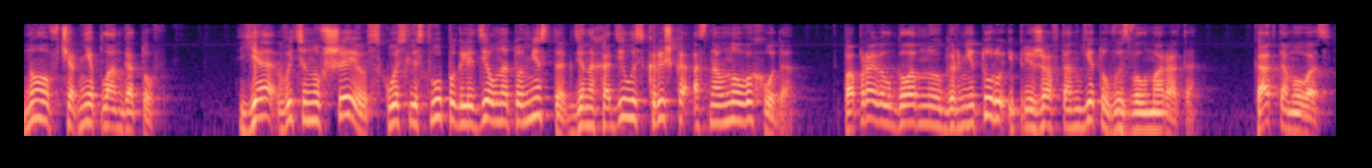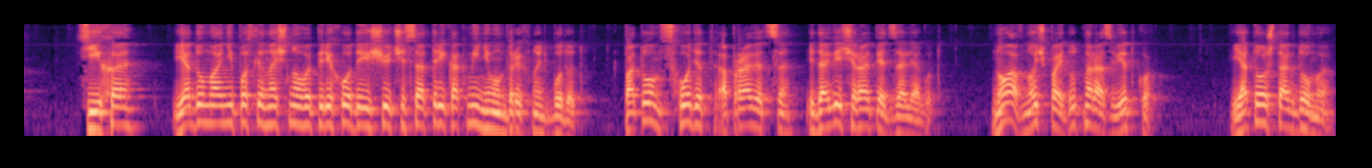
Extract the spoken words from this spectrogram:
но в черне план готов. Я, вытянув шею, сквозь листву поглядел на то место, где находилась крышка основного хода. Поправил головную гарнитуру и, прижав тангету, вызвал Марата. «Как там у вас?» «Тихо. Я думаю, они после ночного перехода еще часа три как минимум дрыхнуть будут. Потом сходят, оправятся и до вечера опять залягут. Ну а в ночь пойдут на разведку». «Я тоже так думаю.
